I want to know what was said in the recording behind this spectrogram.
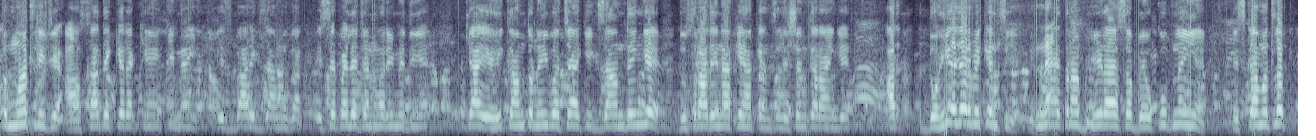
तो मत लीजिए। आशा देख के रखें कि नहीं इस बार एग्ज़ाम होगा। इससे पहले जनवरी में दिए। क्या यही काम तो नहीं बचा? है कि एग्ज़ाम देंगे दूसरा दिन आके यहाँ कैंसिलेशन कराएँगे। और दो ही हज़ार वैकेंसी है। इतना इतना भीड़ है सब बेवकूफ़ नहीं है। इसका मतलब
